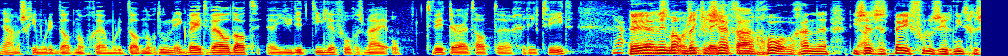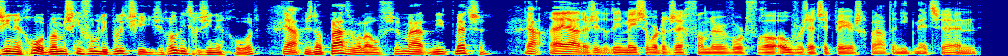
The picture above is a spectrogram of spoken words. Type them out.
ja, misschien moet ik dat nog, uh, moet ik dat nog doen. Ik weet wel dat uh, Judith Thiele volgens mij op Twitter het had uh, geretweet. Ja, ja, ja nee, maar omdat je zei van, goh, we gaan, die ja. ZZP's voelen zich niet gezien en gehoord. Maar misschien voelen die politie zich ook niet gezien en gehoord. Ja. Dus nou praten we wel over ze, maar niet met ze. Ja, nou ja, daar zit het in. Meestal wordt er gezegd van er wordt vooral over ZZP'ers gepraat en niet met ze. En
